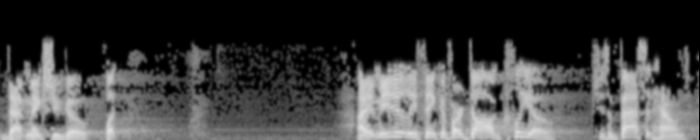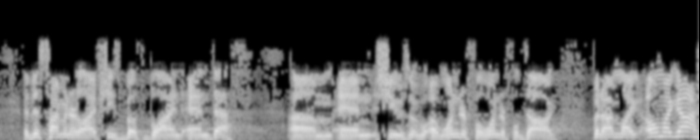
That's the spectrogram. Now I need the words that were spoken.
that makes you go, What? I immediately think of our dog, Cleo. She's a basset hound. At this time in her life, she's both blind and deaf. Um, and she was a, a wonderful, wonderful dog. But I'm like, oh my gosh,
